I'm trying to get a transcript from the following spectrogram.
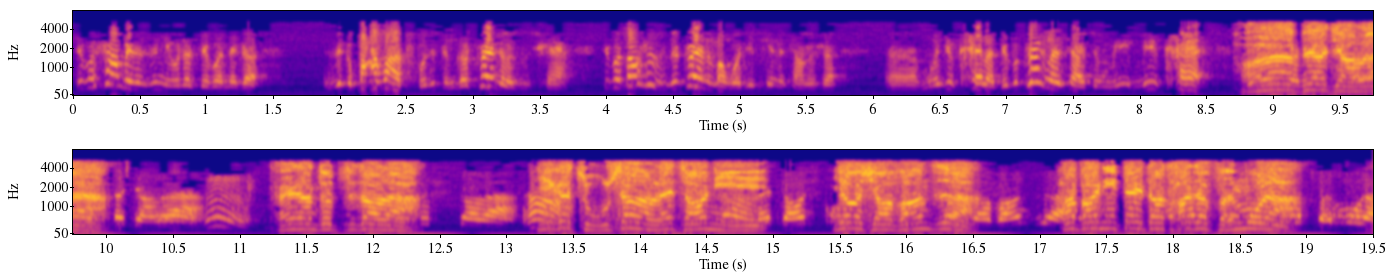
结果上面的是扭了，结果那个一个八卦图就整个转了一圈，结果当时就转了嘛，我就心里想着是，呃门就开了，结果转了一下就没没有开。好了，不要讲了，不要讲了。嗯。台上都知道了。知道了。一个祖上来找你要小房子，他把你带到他的坟墓了。坟墓了。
